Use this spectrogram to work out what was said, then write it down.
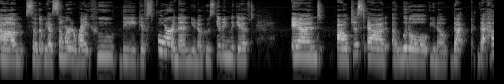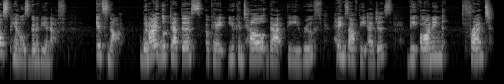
um, so that we have somewhere to write who the gift's for and then, you know, who's giving the gift. And I'll just add a little, you know, that, that house panel is going to be enough. It's not. When I looked at this, okay, you can tell that the roof hangs off the edges. The awning front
